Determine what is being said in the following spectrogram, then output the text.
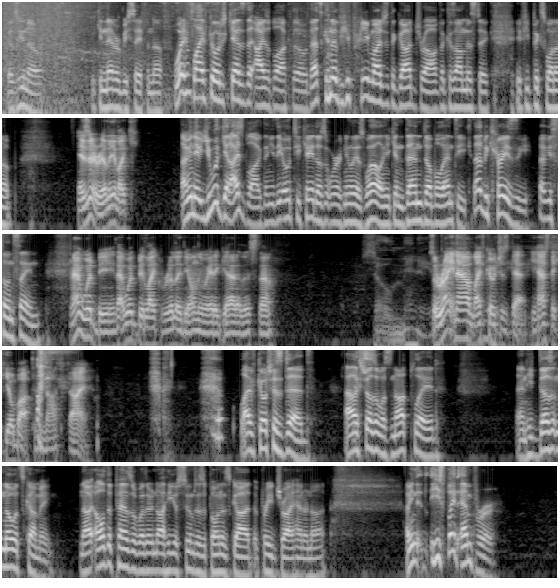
Because you know, we can never be safe enough. What if Lifecoach gets the ice block though? That's gonna be pretty much the god draw of the Kezan Mystic if he picks one up. Is it really like? I mean, you would get ice block, then the OTK doesn't work nearly as well, and you can then double antique. That'd be crazy. That'd be so insane. That would be. That would be like really the only way to get out of this though. So many. So right now, Lifecoach is dead. He has to heal bot to not die. Lifecoach is dead. Alex Yes. Chaza was not played, and he doesn't know what's coming. Now it all depends on whether or not he assumes his opponent's got a pretty dry hand or not. I mean, he's played Emperor,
